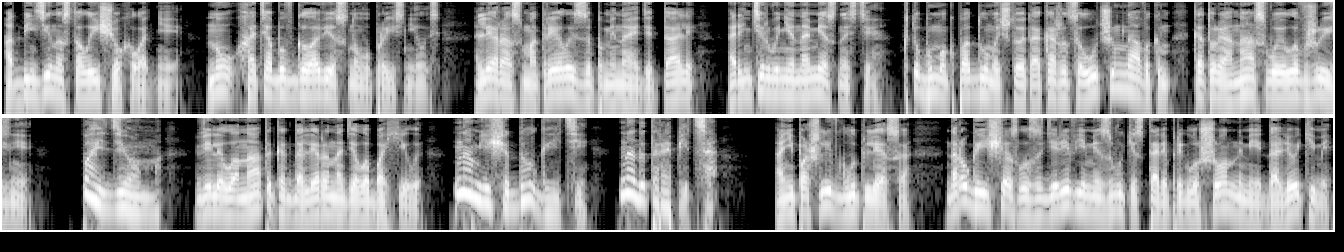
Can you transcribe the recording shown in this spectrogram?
От бензина стало еще холоднее. Ну, хотя бы в голове снова прояснилось. Лера осмотрелась, запоминая детали, ориентирование на местности, кто бы мог подумать, что это окажется лучшим навыком, который она освоила в жизни. «Пойдем», — велела Ната, когда Лера надела бахилы. «Нам еще долго идти. Надо торопиться». Они пошли вглубь леса. Дорога исчезла за деревьями, звуки стали приглушенными и далекими,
